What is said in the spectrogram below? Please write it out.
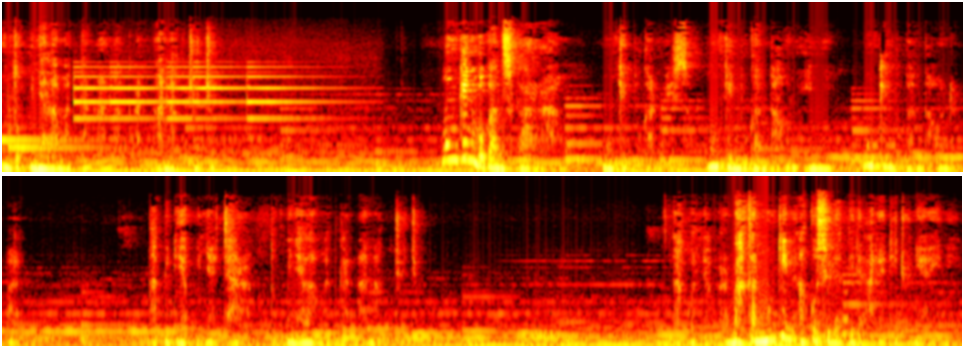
untuk menyelamatkan anak-anak cucu. Mungkin bukan sekarang, mungkin bukan besok, mungkin bukan tahun ini, mungkin bukan tahun depan. Tapi dia punya cara untuk menyelamatkan anak cucu. Aku tidak pernah, bahkan mungkin aku sudah tidak ada di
